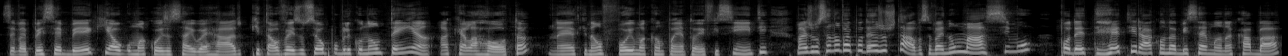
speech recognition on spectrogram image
Você vai perceber que alguma coisa saiu errado, que talvez o seu público não tenha aquela rota, né, que não foi uma campanha tão eficiente, mas você não vai poder ajustar, você vai no máximo poder retirar quando a bissemana acabar,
